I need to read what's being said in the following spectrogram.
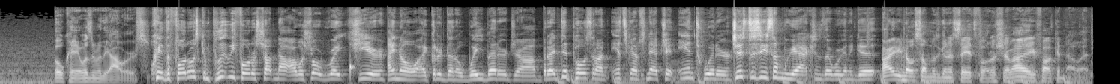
Okay, it wasn't really hours. Okay, the photo is completely photoshopped now. I will show right here. I know I could have done a way better job, but I did post it on Instagram, Snapchat, and Twitter just to see some reactions that we're gonna get. I already know someone's gonna say it's Photoshop. I fucking know it.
